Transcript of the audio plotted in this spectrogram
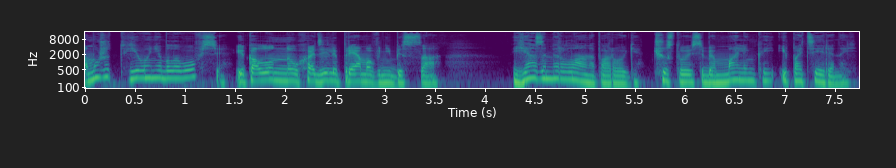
а может, его не было вовсе, и колонны уходили прямо в небеса. Я замерла на пороге, чувствуя себя маленькой и потерянной.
